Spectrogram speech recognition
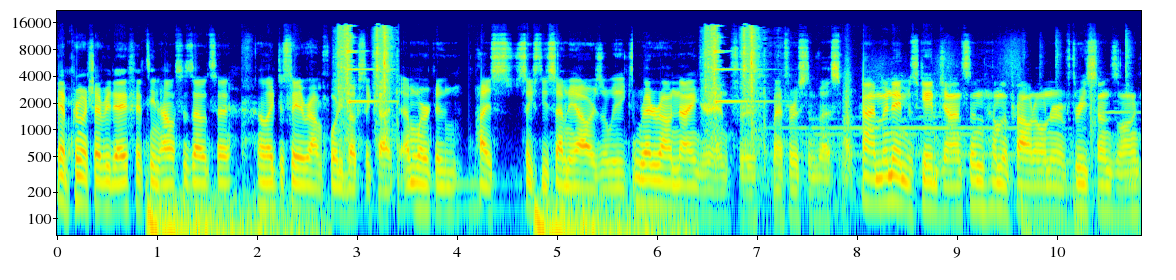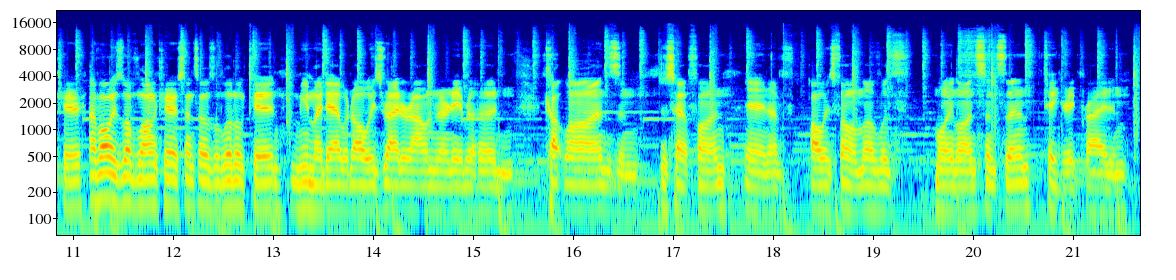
Yeah, pretty much every day, 15 houses, I would say. I like to stay around 40 bucks a cut. I'm working probably 60, 70 hours a week, right around nine grand for my first investment. Hi, my name is Gabe Johnson. I'm the proud owner of Three Sons Lawn Care. I've always loved lawn care since I was a little kid. Me and my dad would always ride around in our neighborhood and cut lawns and just have fun. And I've always fell in love with mowing lawns since then. Take great pride in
